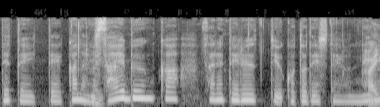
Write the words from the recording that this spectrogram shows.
出ていてかなり細分化されてるっていうことでしたよね、はい、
